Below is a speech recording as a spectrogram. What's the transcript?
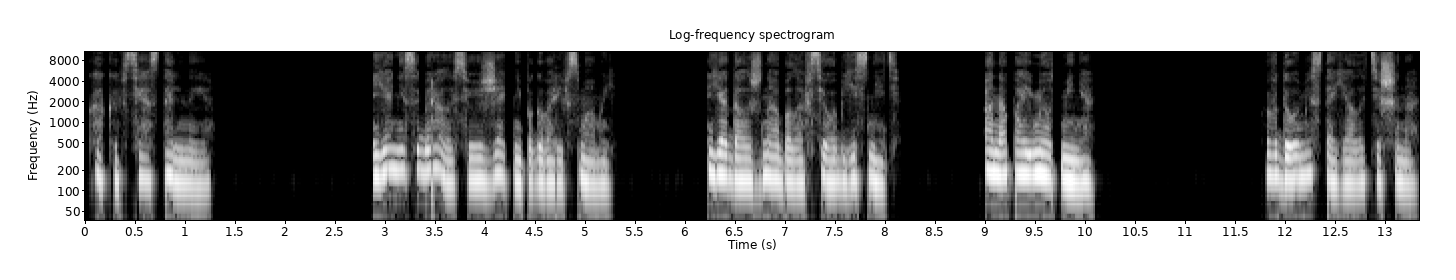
как и все остальные. Я не собиралась уезжать, не поговорив с мамой. Я должна была все объяснить. Она поймет меня. В доме стояла тишина.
